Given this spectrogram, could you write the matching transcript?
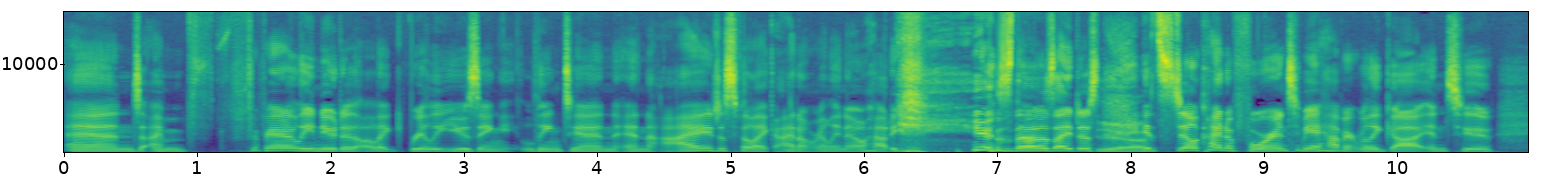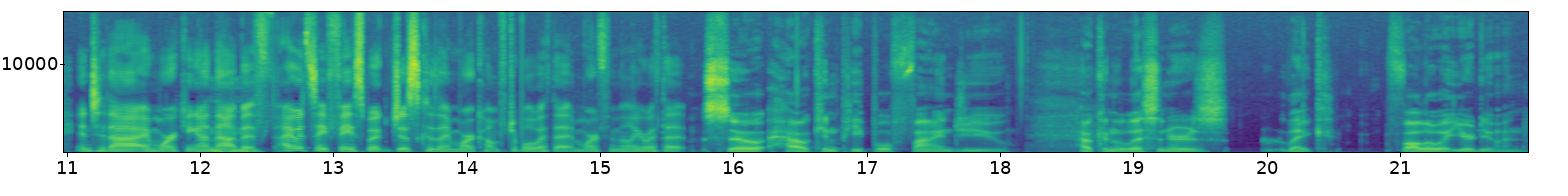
and I'm fairly new to like really using LinkedIn. And I just feel like I don't really know how to use those. I just, Yeah, it's still kind of foreign to me. I haven't really got into into that. I'm working on that, but Mm-hmm. I would say Facebook just because I'm more comfortable with it and more familiar with it. So, how can people find you? How can the listeners like follow what you're doing?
